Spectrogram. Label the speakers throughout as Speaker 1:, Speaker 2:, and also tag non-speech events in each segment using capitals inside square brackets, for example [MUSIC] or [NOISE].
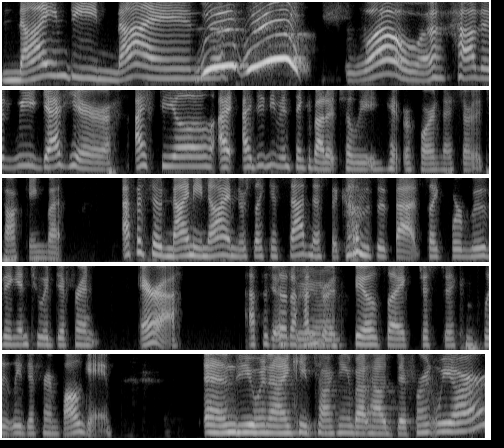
Speaker 1: 99.
Speaker 2: Woo, woo!
Speaker 1: Whoa, how did we get here? I feel I, I didn't even think about it till we hit record and I started talking, but episode 99, there's like a sadness that [LAUGHS] comes with that. It's like we're moving into a different era episode yes, 100 feels like just a completely different ball game
Speaker 2: and you and i keep talking about how different we are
